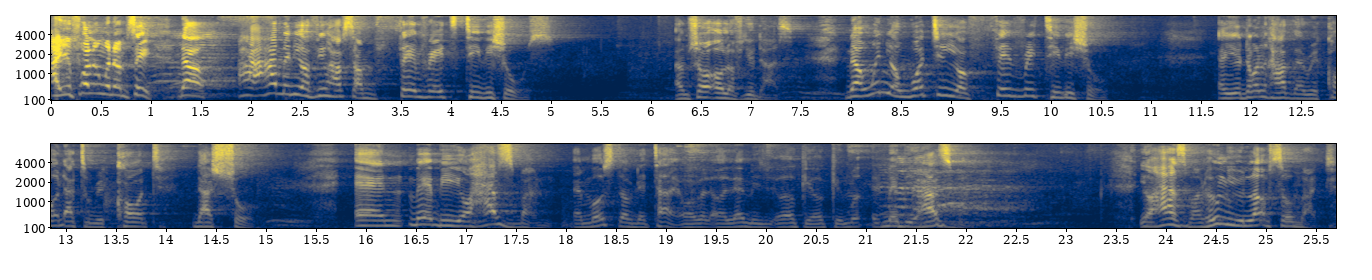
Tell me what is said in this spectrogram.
Are you following what I'm saying? Now, how many of you have some favorite TV shows? I'm sure all of you does. Now, when you're watching your favorite TV show and you don't have a recorder to record that show, and maybe your husband, and most of the time, oh, or, or oh, let me, okay, okay, maybe your husband, your husband, whom you love so much,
